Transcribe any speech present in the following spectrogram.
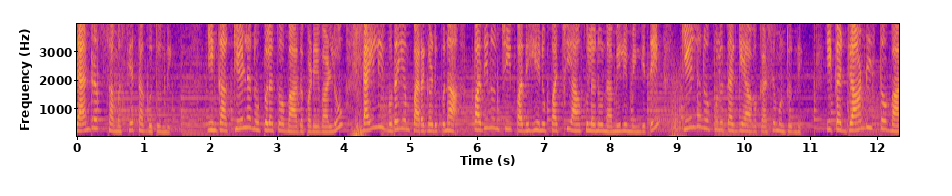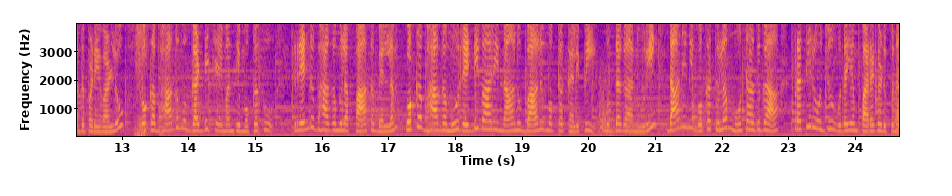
డాండ్రఫ్ సమస్య తగ్గుతుంది. ఇంకా కీళ్ళ నొప్పులతో బాధపడేవాళ్ళు డైలీ ఉదయం పరగడుపున పది నుంచి పదిహేను పచ్చి ఆకులను నమిలి మింగితే కీళ్ళ నొప్పులు తగ్గే అవకాశం ఉంటుంది. ఇక జాండీస్తో బాధపడేవాళ్ళు బాధపడేవాళ్ళు ఒక భాగము గడ్డి చేమంతి మొక్కకు రెండు భాగముల పాత బెల్లం ఒక భాగము రెడ్డివారి నాను బాలు మొక్క కలిపి ముద్దగా నూరి దానిని ఒక తులం మోతాదుగా ప్రతిరోజు ఉదయం పరగడుపున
